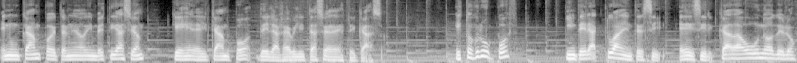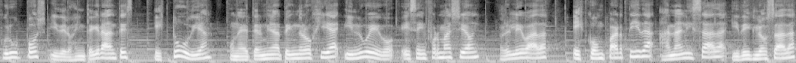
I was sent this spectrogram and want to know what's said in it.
en un campo determinado de investigación, que es el campo de la rehabilitación en este caso. Estos grupos interactúan entre sí, es decir, cada uno de los grupos y de los integrantes estudia una determinada tecnología y luego esa información relevada es compartida, analizada y desglosada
